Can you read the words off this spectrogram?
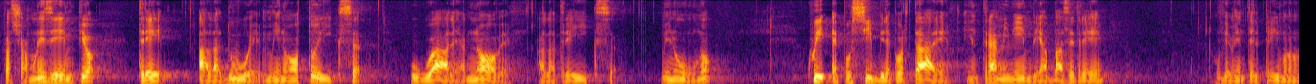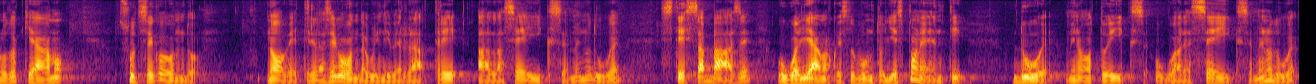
Facciamo un esempio, 3 alla 2 meno 8x uguale a 9 alla 3x meno 1. Qui è possibile portare entrambi i membri a base 3, ovviamente il primo non lo tocchiamo, sul secondo 9 è 3 la seconda, quindi verrà 3 alla 6x meno 2, stessa base, uguagliamo a questo punto gli esponenti, 2 meno 8x uguale a 6x meno 2,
